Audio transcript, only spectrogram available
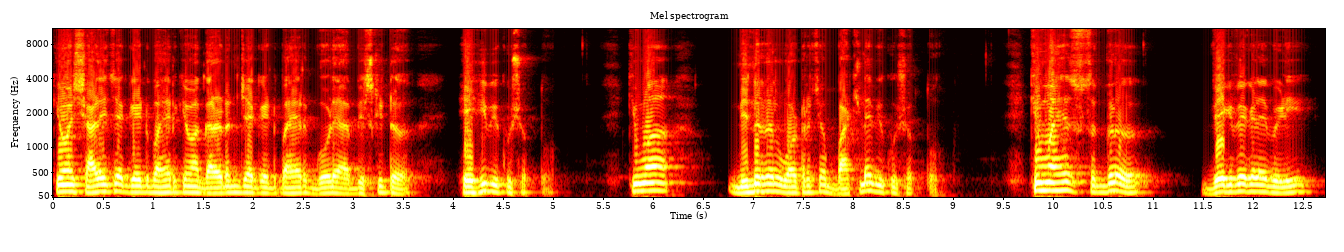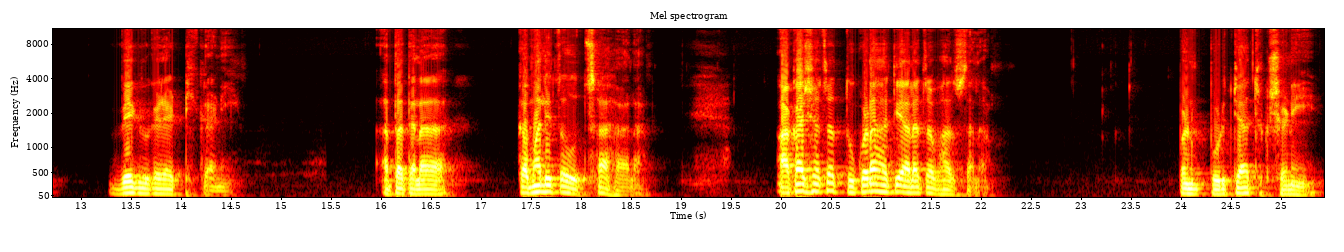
किंवा शाळेच्या गेटबाहेर किंवा गार्डनच्या गेटबाहेर गोळ्या बिस्किटं हेही विकू शकतो किंवा मिनरल वॉटरच्या बाटल्या विकू शकतो किंवा हे सगळं वेगवेगळ्या वेळी वेगवेगळ्या ठिकाणी. आता त्याला कमालीचा उत्साह आला. आकाशाचा तुकडा हाती आल्याचा भास झाला. पण पुढच्याच क्षणी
